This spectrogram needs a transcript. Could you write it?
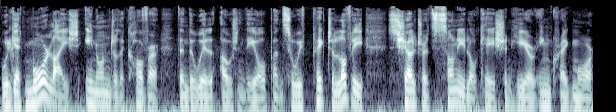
will get more light in under the cover than they will out in the open. So we've picked a lovely sheltered, sunny location here in Cregmore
